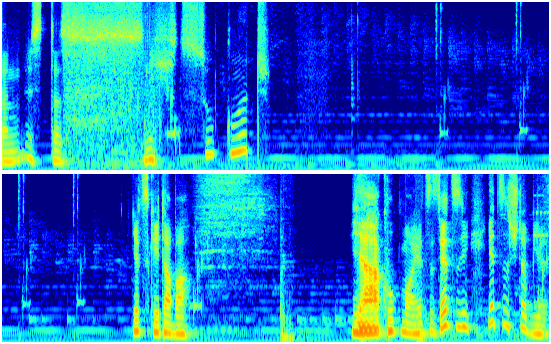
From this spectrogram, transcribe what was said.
dann ist das nicht so gut. Jetzt geht aber. Ja, guck mal, jetzt ist jetzt, jetzt ist stabil.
